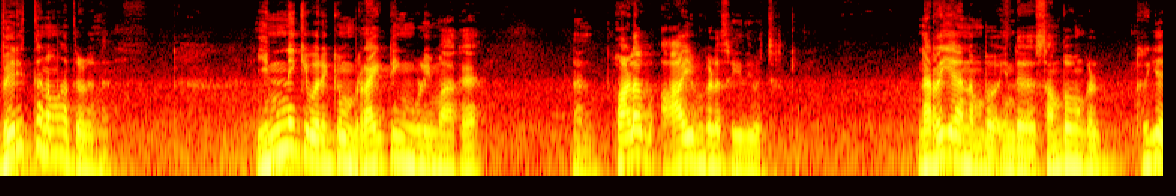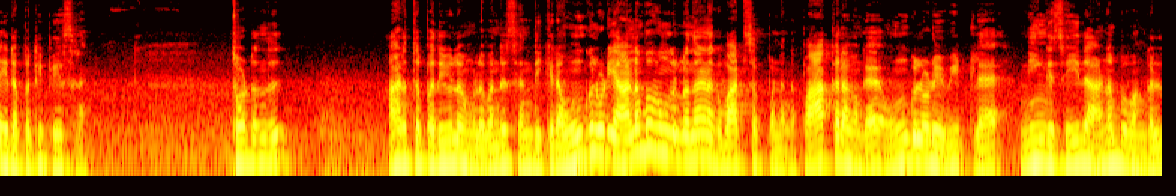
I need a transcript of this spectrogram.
வெறித்தனமாக தேடினேன். இன்றைக்கு வரைக்கும் ரைட்டிங் மூலியமாக நான் பல ஆய்வுகளை செய்து வச்சுருக்கேன். நிறைய நம்ம இந்த சம்பவங்கள் நிறைய இதை பற்றி பேசுகிறேன் தொடர்ந்து அடுத்த பதிவில் உங்களை வந்து சந்திக்கிறேன். உங்களுடைய அனுபவங்கள் தான் எனக்கு வாட்ஸ்அப் பண்ணுங்கள் பார்க்குறவங்க உங்களுடைய வீட்டில் நீங்கள் செய்த அனுபவங்கள்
